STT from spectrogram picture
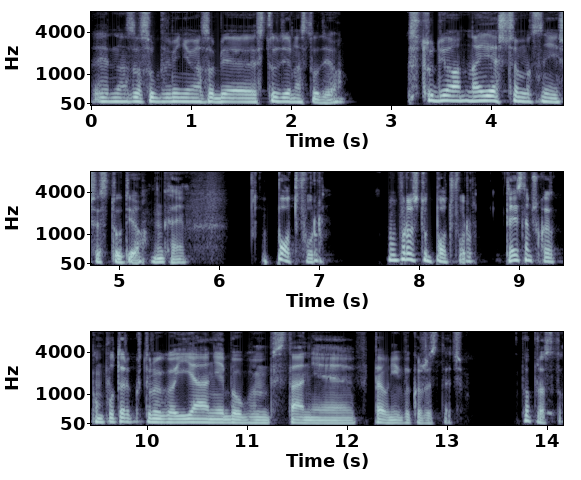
jedna z osób wymieniła sobie studio na studio. Studio na jeszcze mocniejsze studio. Okej. Potwór. Po prostu potwór. To jest na przykład komputer, którego ja nie byłbym w stanie w pełni wykorzystać. Po prostu.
